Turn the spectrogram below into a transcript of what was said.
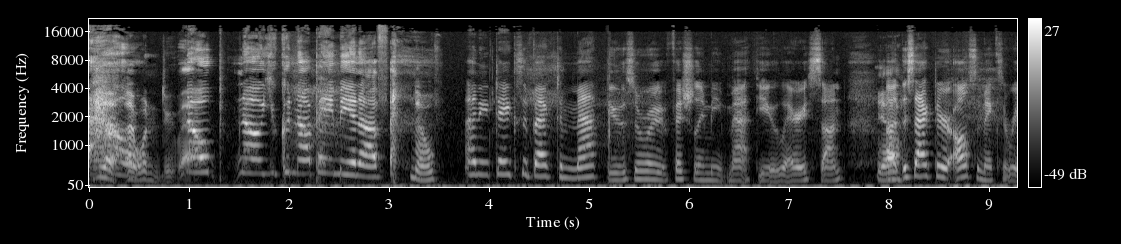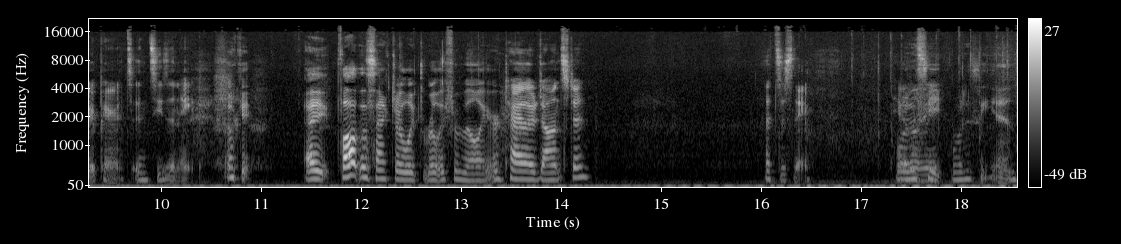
Yeah, I wouldn't do that. Nope, no, you could not pay me enough. No. and he takes it back to Matthew, so we officially meet Matthew, Larry's son. Yeah. Uh, this actor also makes a reappearance in season 8. okay. I thought this actor looked really familiar. Tyler Johnston. That's his name. Here, What is me- he? What is he in?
